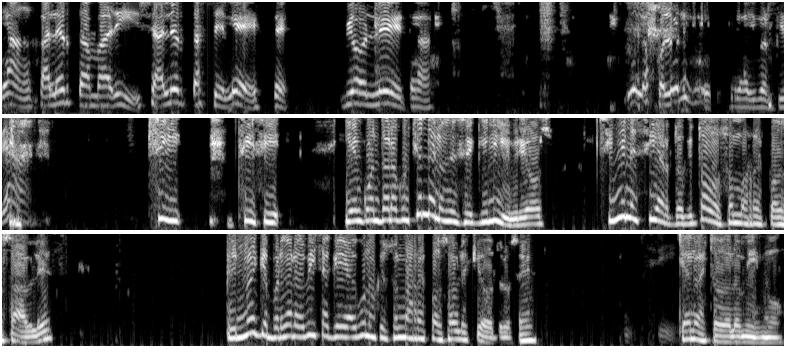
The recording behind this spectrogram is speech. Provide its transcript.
naranja, alerta amarilla, alerta celeste, violeta. Los colores de la diversidad. Sí, sí, sí. Y en cuanto a la cuestión de los desequilibrios, si bien es cierto que todos somos responsables, pero no hay que perder de vista que hay algunos que son más responsables que otros, ¿eh? Ya no es todo lo mismo.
